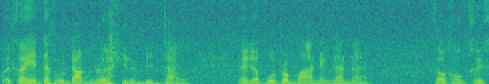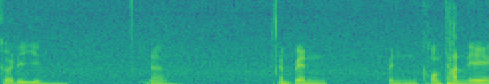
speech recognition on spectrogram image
ไม่เคยเห็นท่านพูดดังเลยท่านดินไทยท่านก็พูดประมาณอย่างนั้นนะก็คงเคยเคยได้ยินนะมันเป็นเป็นของท่านเอง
